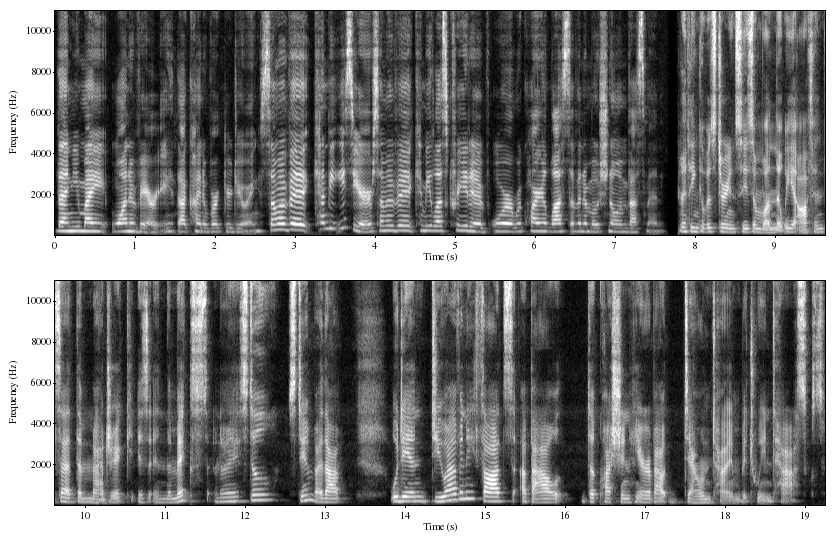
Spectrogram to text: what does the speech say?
then you might want to vary that kind of work you're doing. Some of it can be easier, some of it can be less creative or require less of an emotional investment. I think it was during season one that we often said the magic is in the mix, and I still stand by that. Wudan, do you have any thoughts about the question here about downtime between tasks?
